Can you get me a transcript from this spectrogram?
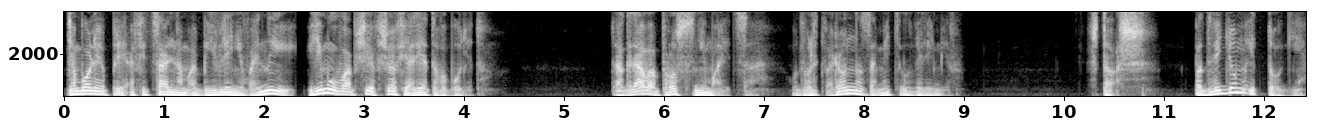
Тем более при официальном объявлении войны ему вообще все фиолетово будет». «Тогда вопрос снимается», — удовлетворенно заметил Велимир. «Что ж, подведем итоги»,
